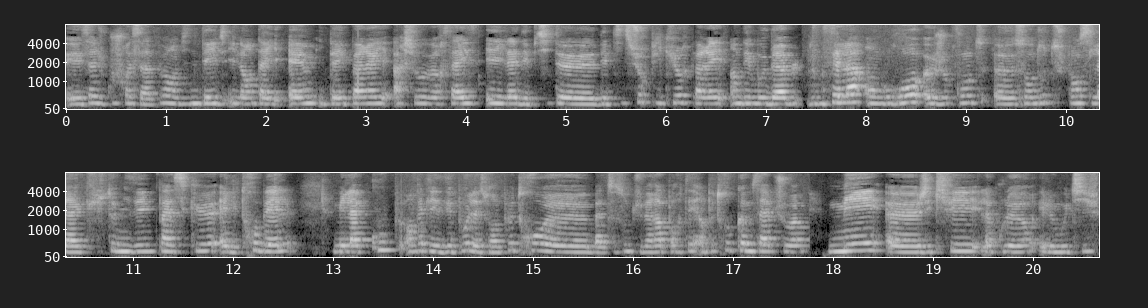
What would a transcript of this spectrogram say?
et ça du coup je crois c'est un peu en vintage, il est en taille M, il taille pareil archi oversize et il a des petites, euh, surpiqûres pareil indémodables. Donc celle-là en gros euh, je compte euh, sans doute je pense la customiser parce que elle est trop belle mais la coupe, en fait les épaules elles sont un peu trop, bah de toute façon tu vas rapporter un peu trop comme ça tu vois. Mais j'ai kiffé la couleur et le motif.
